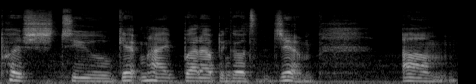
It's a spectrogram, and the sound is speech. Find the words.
push to get my butt up and go to the gym. Um,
